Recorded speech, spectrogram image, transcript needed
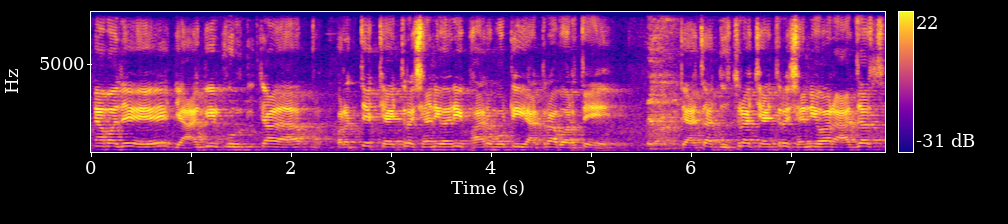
पुण्यामध्ये जहागीरपूरच्या प्रत्येक चैत्र शनिवारी फार मोठी यात्रा भरते. त्याचा दुसरा चैत्र शनिवार आजच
